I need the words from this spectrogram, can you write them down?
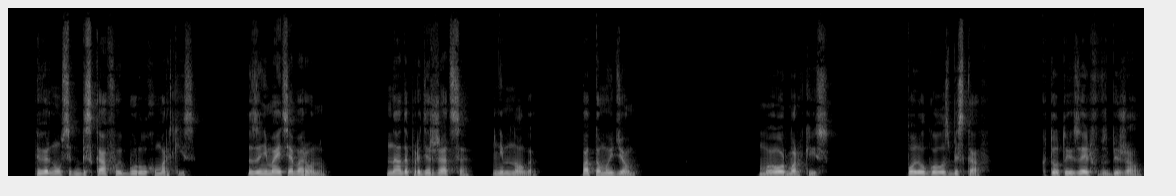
— повернулся к Бескафу и Бурлуху Маркиз. «Занимайте оборону. Надо продержаться немного. Потом уйдем». «Мэор Маркиз», — подал голос Бескаф. «Кто-то из эльфов сбежал.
